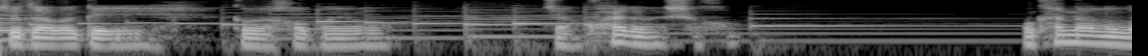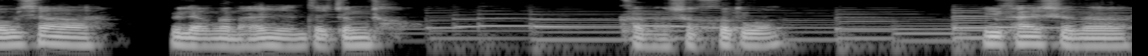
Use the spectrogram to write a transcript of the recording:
就在我给各位好朋友讲快乐的时候，我看到了楼下有两个男人在争吵，可能是喝多了。一开始呢，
